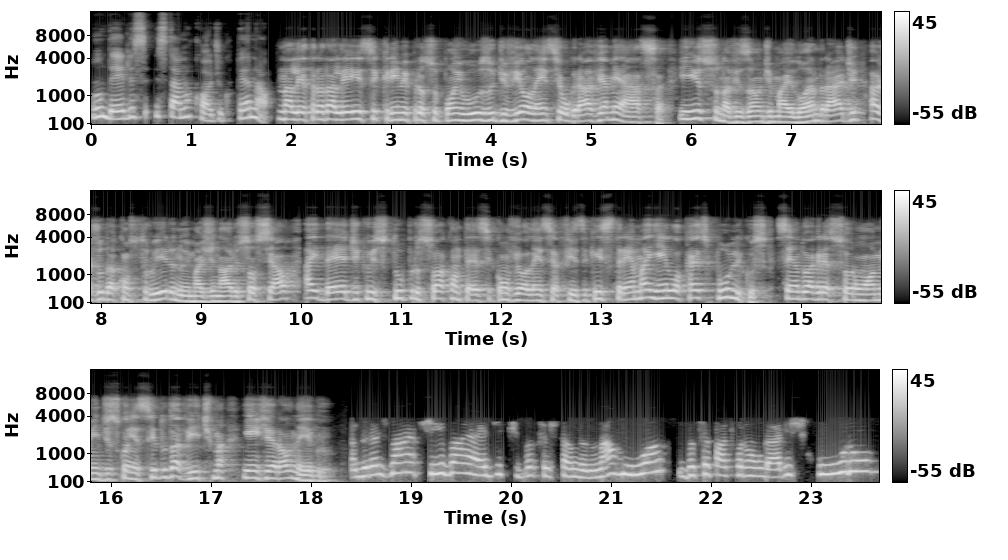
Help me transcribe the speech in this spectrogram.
Um deles está no Código Penal. Na letra da lei, esse crime pressupõe o uso de violência ou grave ameaça, e isso, na visão de Mailo Andrade, ajuda a construir no imaginário social a ideia de que o estupro só acontece com violência física física extrema e em locais públicos, sendo o agressor um homem desconhecido da vítima e, em geral, negro. A grande narrativa é de que você está andando na rua, você passa por um lugar escuro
